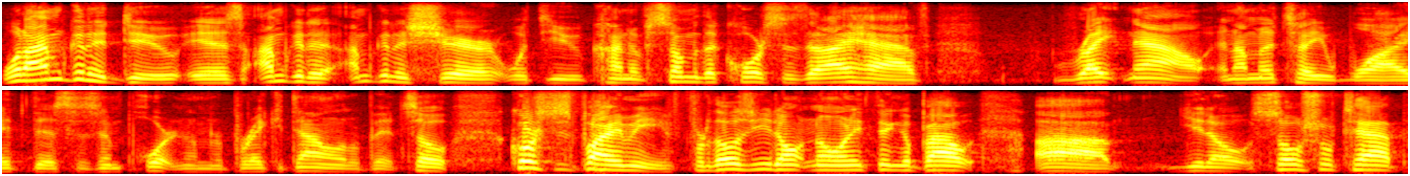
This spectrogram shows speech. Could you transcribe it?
what I'm going to do is I'm going to I'm going to share with you kind of some of the courses that I have right now, and I'm going to tell you why this is important. I'm going to break it down a little bit. So, courses by me. For those of you don't know anything about uh, you know, Social Tap.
